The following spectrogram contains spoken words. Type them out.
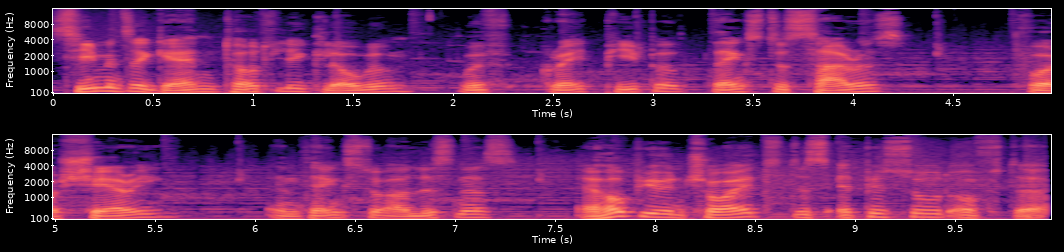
Siemens again, totally global with great people. Thanks to Cyrus for sharing and thanks to our listeners. I hope you enjoyed this episode of the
